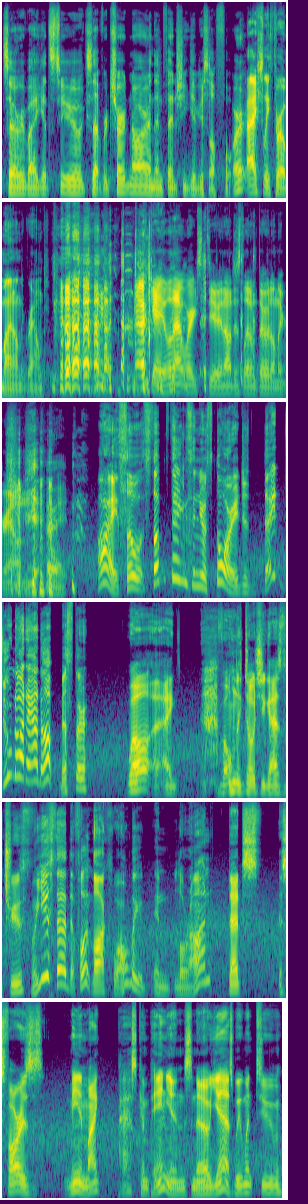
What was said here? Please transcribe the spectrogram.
So everybody gets two except for Chardnar, and then Finch, you give yourself four. I actually throw mine on the ground. okay, well that works too, and I'll just let them throw it on the ground. All right. All right, so some things in your story just they do not add up, Mister. Well, I, I've only told you guys the truth. Well, you said that flintlocks were only in Loran. That's as far as me and my past companions know. Yes, we went to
